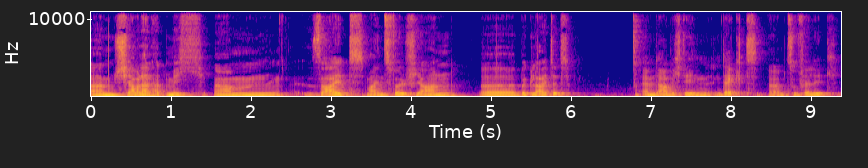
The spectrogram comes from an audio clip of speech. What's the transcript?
ähm, Shyamalan hat mich ähm, seit meinen zwölf Jahren äh, begleitet. Ähm, da habe ich den entdeckt, ähm, zufällig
